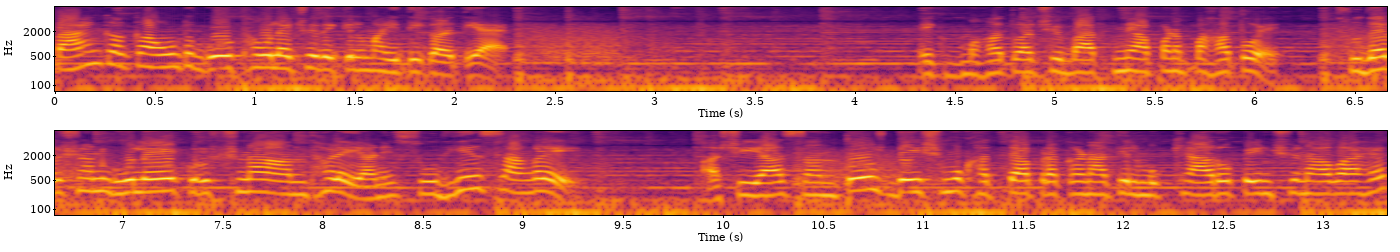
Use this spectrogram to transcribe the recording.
बँक अकाउंट गोठवल्याची देखील माहिती कळते आहे एक महत्वाची बातमी आपण पाहतोय. सुदर्शन घुले कृष्णा आंधळे आणि सुधीर सांगळे अशी या संतोष देशमुख हत्या प्रकरणातील मुख्य आरोपींची नावं आहेत.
